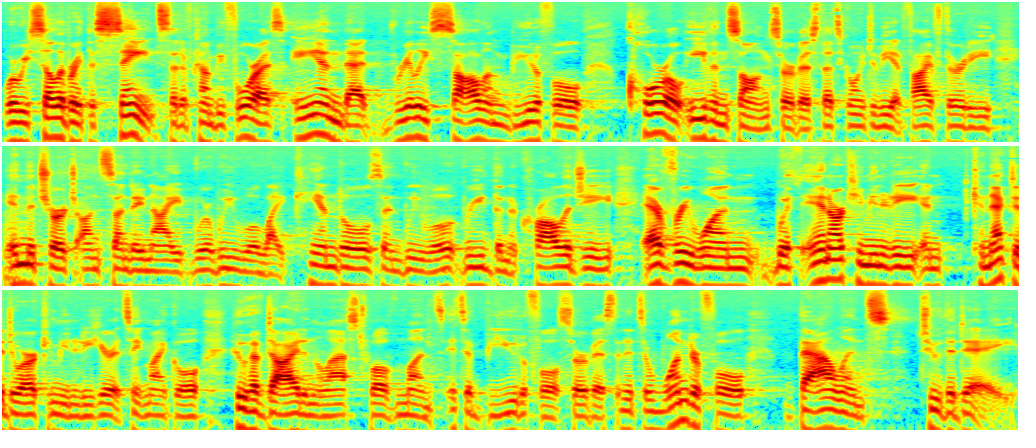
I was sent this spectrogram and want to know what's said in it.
where we celebrate the saints that have come before us and that really solemn, beautiful choral evensong service that's going to be at 5.30 in the church on sunday night where we will light candles and we will read the necrology everyone within our community and connected to our community here at st michael who have died in the last 12 months it's a beautiful service and it's a wonderful balance to the day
